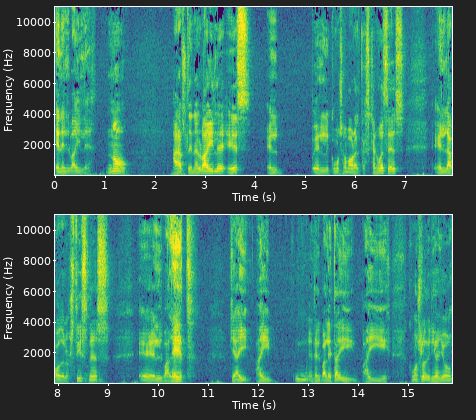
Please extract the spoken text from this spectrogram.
en el baile. No, arte en el baile es el, el ¿cómo se llama ahora? El cascanueces, el lago de los cisnes, el ballet, que hay, hay en el ballet hay, hay, ¿cómo os lo diría yo?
